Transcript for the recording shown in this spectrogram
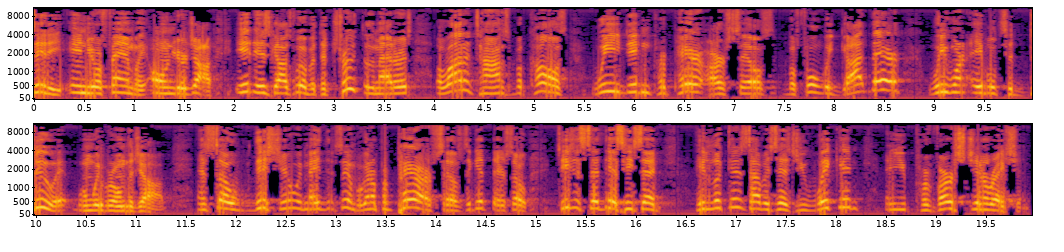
city, in your family, on your job. It is God's will. But the truth of the matter is, a lot of times, because we didn't prepare ourselves before we got there, we weren't able to do it when we were on the job. And so this year we made the decision. We're going to prepare ourselves to get there. So Jesus said this. He said, he looked at his disciples and says, You wicked and you perverse generation.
